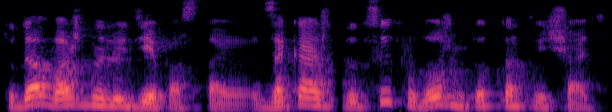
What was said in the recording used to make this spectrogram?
Туда важно людей поставить. За каждую цифру должен кто-то отвечать.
